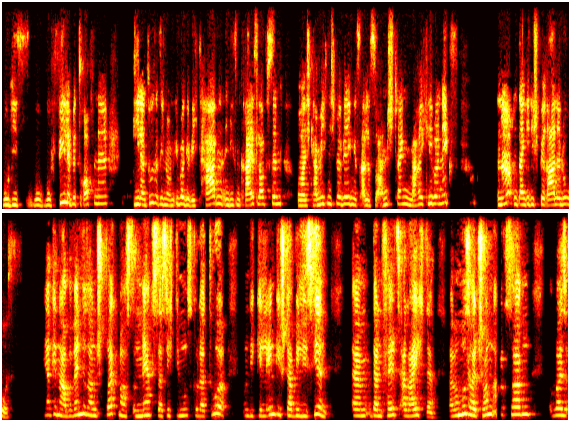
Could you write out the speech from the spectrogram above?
wo dies, wo, wo viele Betroffene, die dann zusätzlich noch ein Übergewicht haben, in diesem Kreislauf sind. Oh, ich kann mich nicht bewegen, ist alles so anstrengend, mache ich lieber nichts. Ne? Und dann geht die Spirale los. Ja, genau. Aber wenn du dann Sport machst und merkst, dass sich die Muskulatur und die Gelenke stabilisieren, ähm, dann fällt es leichter. Weil man muss halt schon auch sagen, was,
